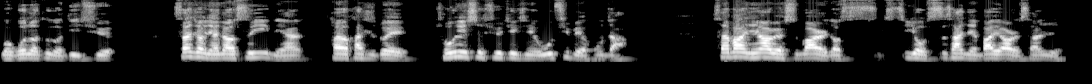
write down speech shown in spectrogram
我国的各个地区。三九年到四一年，他又开始对重庆市区进行无区别轰炸。三八年二月十八日到一九四三年八月二十三日，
